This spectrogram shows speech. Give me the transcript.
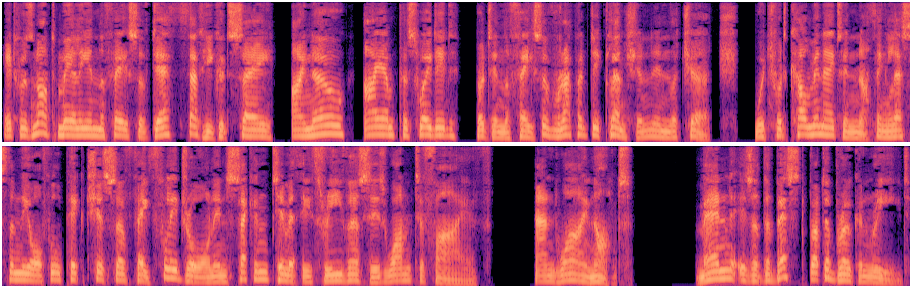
it was not merely in the face of death that he could say, I know, I am persuaded, but in the face of rapid declension in the church, which would culminate in nothing less than the awful picture so faithfully drawn in 2 Timothy 3 verses 1 to 5. And why not? Men is at the best but a broken reed,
